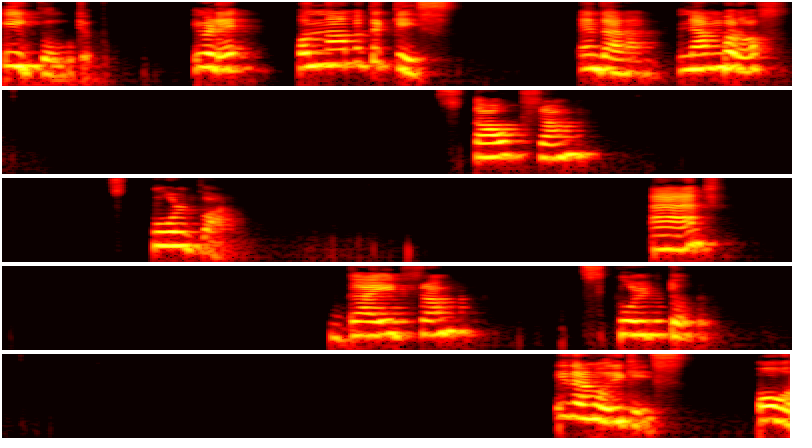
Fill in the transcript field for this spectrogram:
equal to. ഇവിടെ ഒന്നാമത്തെ കേസ് എന്താണ്? Number of scout from school one and guide from school two ഇതാണ് ഒരു കേസ് ഓർ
